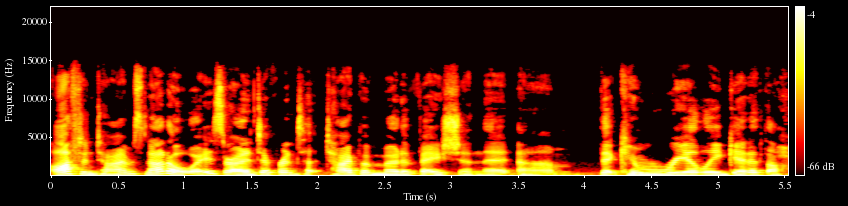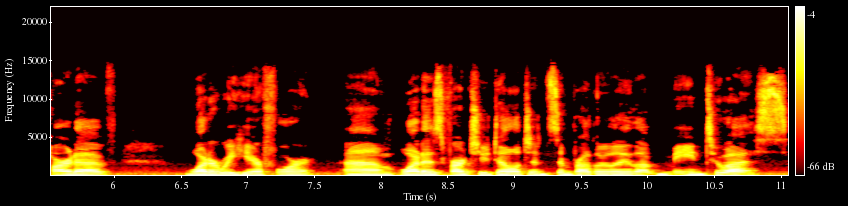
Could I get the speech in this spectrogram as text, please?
oftentimes not always, right, a different t- type of motivation that um, that can really get at the heart of what are we here for um, what does virtue, diligence, and brotherly love mean to us?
